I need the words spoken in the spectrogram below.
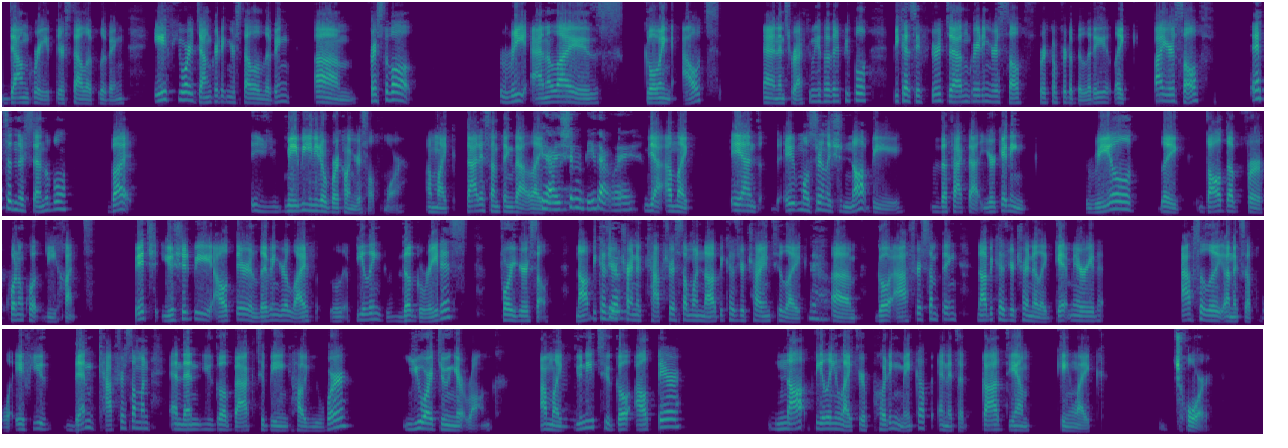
downgrade their style of living. If you are downgrading your style of living, um, first of all, reanalyze going out and interacting with other people because if you're downgrading yourself for comfortability, like by yourself, it's understandable, but you, maybe you need to work on yourself more. I'm like, that is something that, like, yeah, I shouldn't be that way. yeah, I'm like, and it most certainly should not be the fact that you're getting real, like, dolled up for quote unquote the hunt. Bitch, you should be out there living your life feeling the greatest for yourself. Not because you're trying to capture someone, not because you're trying to, like, No. um, go after something, not because you're trying to, like, get married. Absolutely unacceptable. If you then capture someone and then you go back to being how you were, you are doing it wrong. I'm like, Mhm. you need to go out there not feeling like you're putting makeup and it's a goddamn fucking like chore.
